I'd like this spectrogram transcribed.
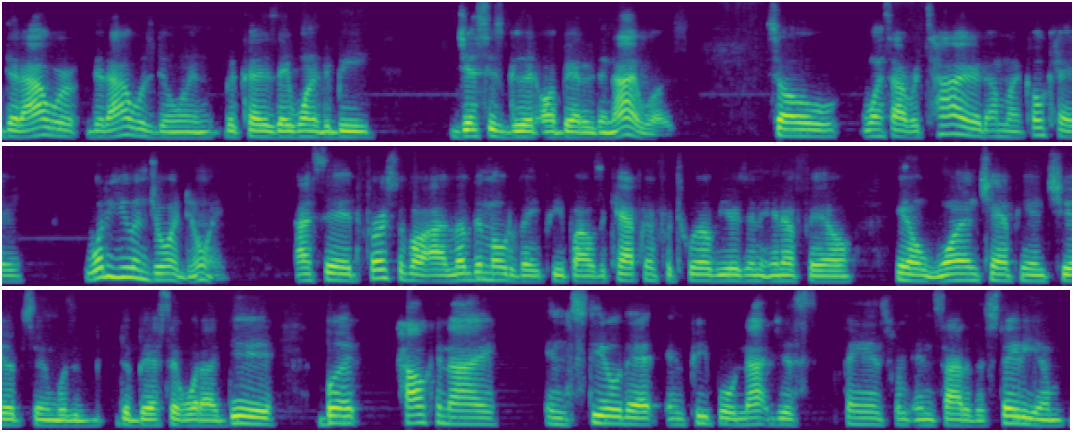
that I were that I was doing because they wanted to be just as good or better than I was. So once I retired, I'm like, okay, what do you enjoy doing? I said, first of all, I love to motivate people. I was a captain for 12 years in the NFL, you know, won championships and was the best at what I did. But how can I instill that in people, not just fans from inside of the stadium,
